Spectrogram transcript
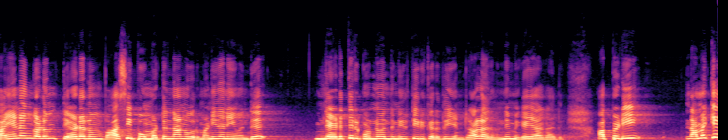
பயணங்களும் தேடலும் வாசிப்பும் மட்டும்தான் ஒரு மனிதனை வந்து இந்த இடத்திற்கு கொண்டு வந்து நிறுத்தியிருக்கிறது என்றால் அது வந்து மிகையாகாது. அப்படி நமக்கே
